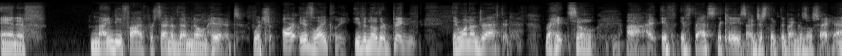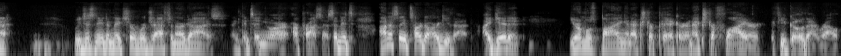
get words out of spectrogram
And if 95% of them don't hit, which are is likely, even though they're big they went undrafted, right? So uh, if if that's the case, I just think the Bengals will say, "eh, we just need to make sure we're drafting our guys and continue our, our process." And it's honestly, it's hard to argue that. I get it. You're almost buying an extra pick or an extra flyer if you go that route,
